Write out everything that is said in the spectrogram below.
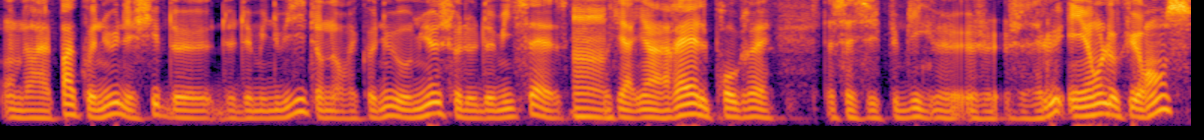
on n'aurait pas connu les chiffres de, 2018, on aurait connu au mieux ceux de 2016. Mmh. Donc il y, a, un réel progrès de la statistique publique, je, je salue. Et en l'occurrence,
